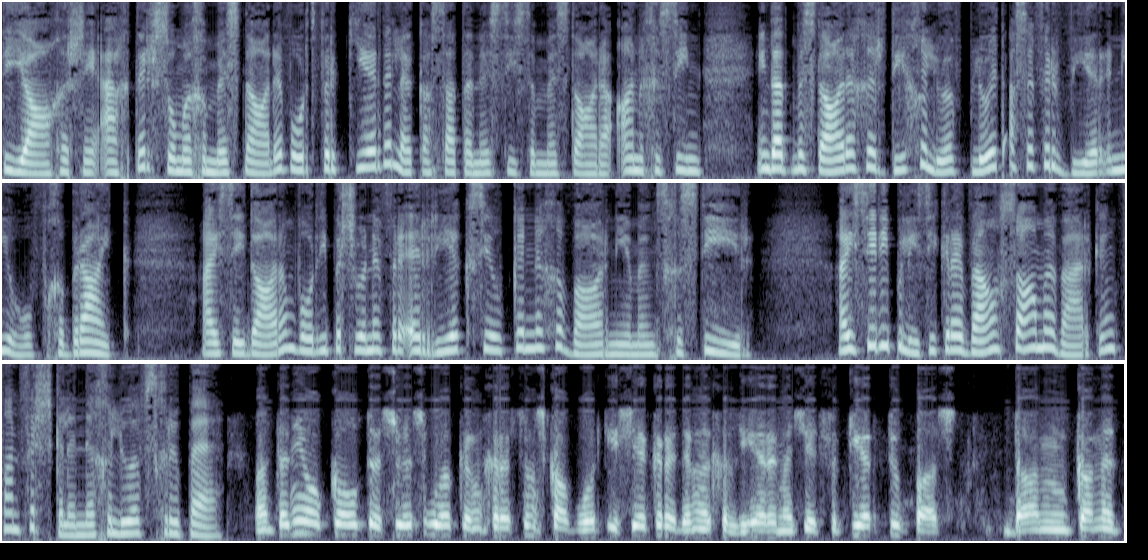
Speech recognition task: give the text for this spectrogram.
Die jager sê egter sommige misdade word verkeerdelik as satanistiese misdade aangesien en dat misdadigers die geloof bloot as 'n verweer in die hof gebruik. Hy sê daarom word die persone vir 'n reeks sielkundige waarnemings gestuur. Hy sê die polisie kry wel samewerking van verskillende geloofsgroepe. Want in die okkulte soos ook in Christendom word jy sekere dinge geleer en as jy dit verkeerd toepas dan kan dit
